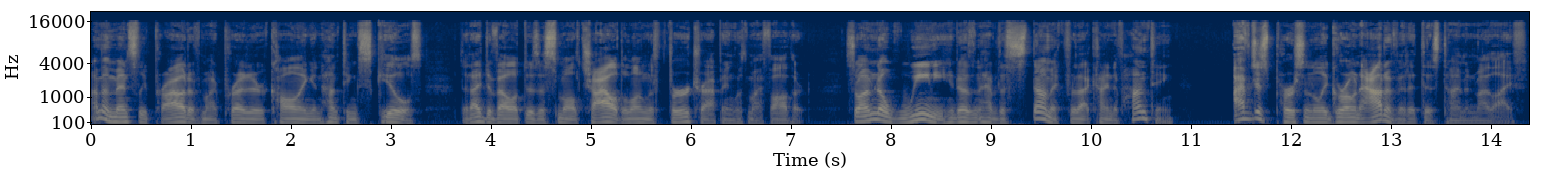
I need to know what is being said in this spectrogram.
I'm immensely proud of my predator calling and hunting skills that I developed as a small child along with fur trapping with my father. So I'm no weenie who doesn't have the stomach for that kind of hunting. I've just personally grown out of it at this time in my life.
